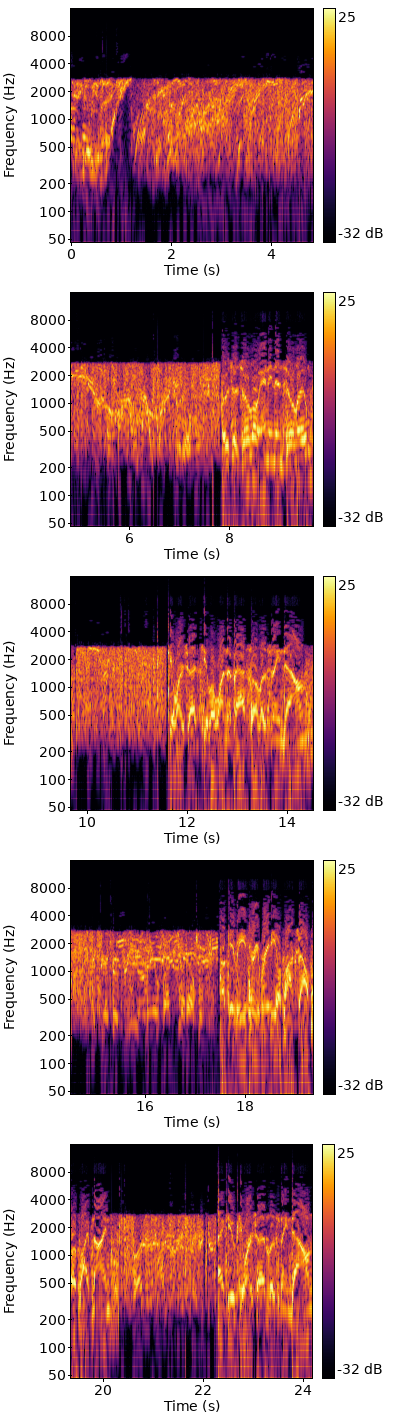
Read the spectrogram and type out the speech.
Tango United. Zulu? Ending in Zulu. QRZ, Kilo 1 Nevada, listening down. Okay, V3 Radio Fox Alpha 59. Thank you, QRZ, listening down.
